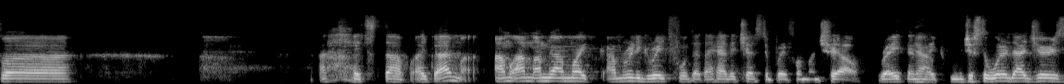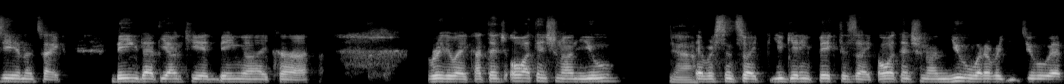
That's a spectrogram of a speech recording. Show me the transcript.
uh it's tough. Like I'm I'm I'm I'm I'm like I'm really grateful that I had a chance to play for Montreal, right? And Yeah. like just to wear that jersey and it's like being that young kid, being like uh really like attention all attention on you Yeah. ever since like you getting picked is like all attention on you, whatever you do, and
